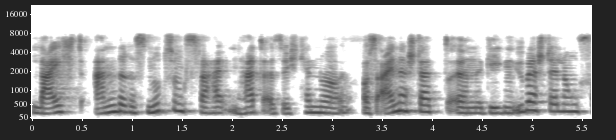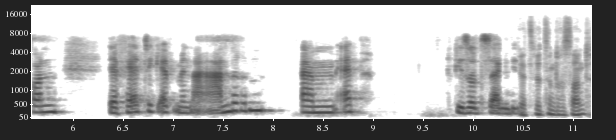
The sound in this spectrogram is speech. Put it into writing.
leicht anderes Nutzungsverhalten hat. Also ich kenne nur aus einer Stadt äh, eine Gegenüberstellung von der Fertig-App mit einer anderen ähm, App, die sozusagen. Jetzt wird's interessant.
